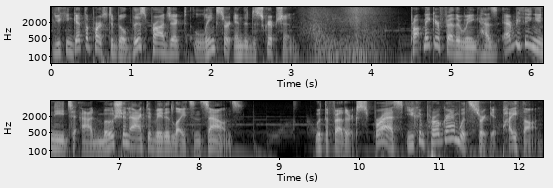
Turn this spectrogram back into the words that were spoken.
You can get the parts to build this project, links are in the description. PropMaker Featherwing has everything you need to add motion activated lights and sounds. With the Feather Express, you can program with CircuitPython.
